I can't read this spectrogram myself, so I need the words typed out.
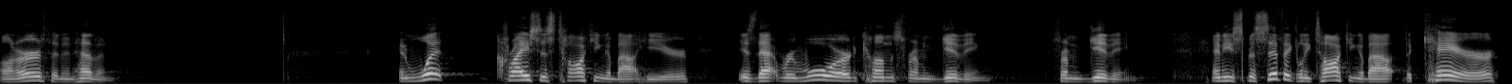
on earth and in heaven. And what Christ is talking about here is that reward comes from giving, from giving. And he's specifically talking about the care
